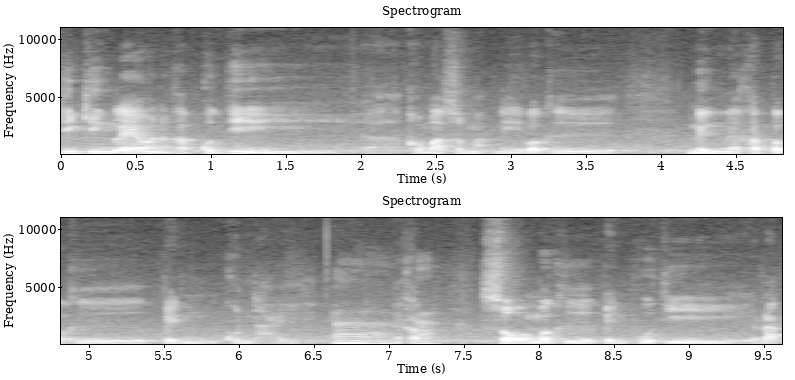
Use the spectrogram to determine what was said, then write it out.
จริงๆแล้วนะครับคนที่เอ่อเข้ามาสมัครนี้ก็คือหนึ่งนะครับก็คือเป็นคนไทยอ่านะครับค่ะสองก็คือเป็นผู้ที่รัก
